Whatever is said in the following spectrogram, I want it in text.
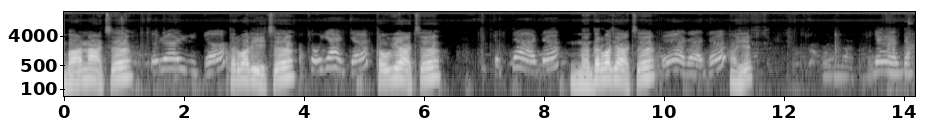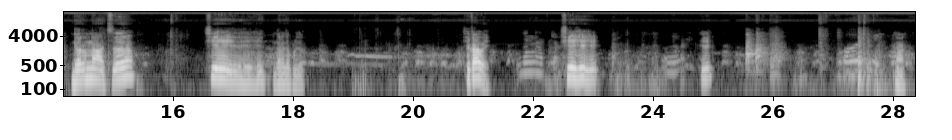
बाणाचं. तलवारीचं तरवारीच थव्याच दरवाजाच आहे. धरणाच शे हे हे धरणाच्या पुढे जा. हे काय वय शे हे हे. हे. हां.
